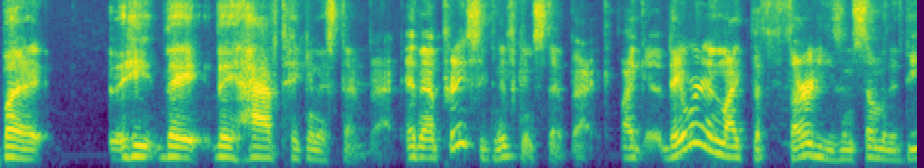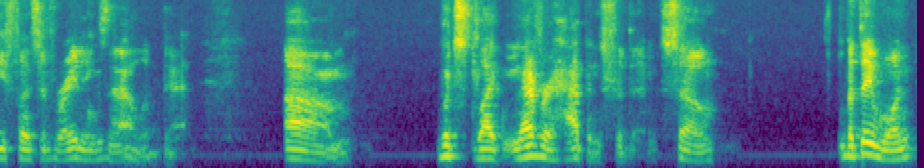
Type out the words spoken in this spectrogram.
but he they they have taken a step back and a pretty significant step back. Like they were in like the 30s in some of the defensive ratings that I looked at, um, which like never happens for them. So, but they won.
